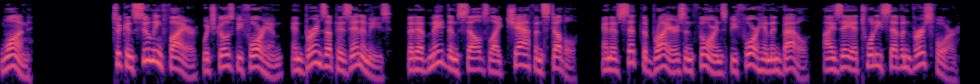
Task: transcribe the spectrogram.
1. To consuming fire which goes before him, and burns up his enemies, that have made themselves like chaff and stubble, and have set the briars and thorns before him in battle. Isaiah 27 verse 4.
